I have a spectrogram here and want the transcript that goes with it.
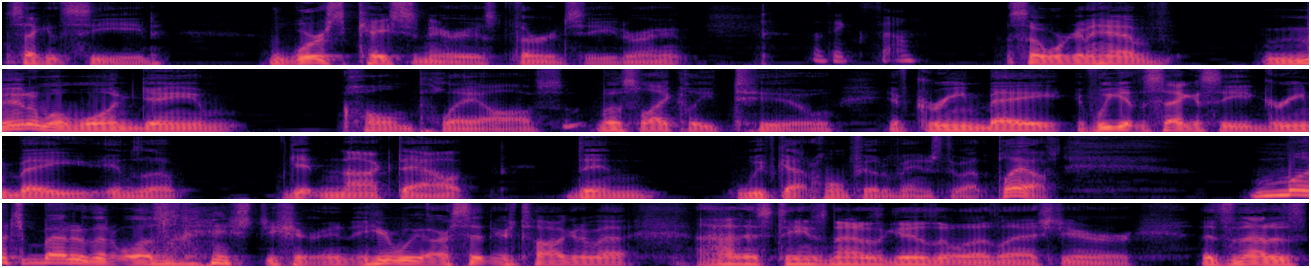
second seed worst case scenario is third seed right I think so. so we're going to have minimum one game home playoffs most likely two if green bay if we get the second seed green bay ends up getting knocked out then we've got home field advantage throughout the playoffs much better than it was last year and here we are sitting here talking about ah this team's not as good as it was last year or it's not as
